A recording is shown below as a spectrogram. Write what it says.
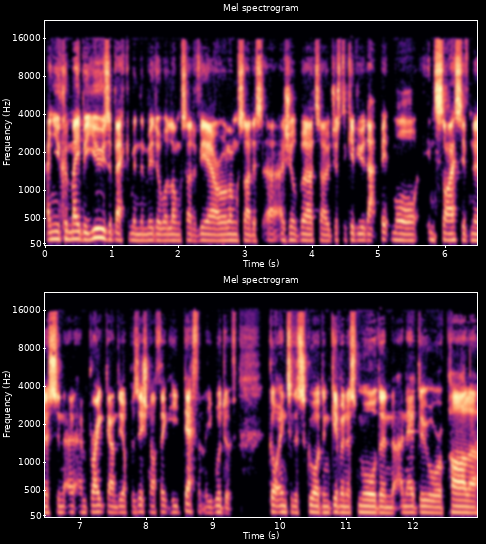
and you can maybe use a Beckham in the middle alongside a Vieira or alongside a, a Gilberto just to give you that bit more incisiveness and, and break down the opposition. I think he definitely would have got into the squad and given us more than an Edu or a Parlour.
